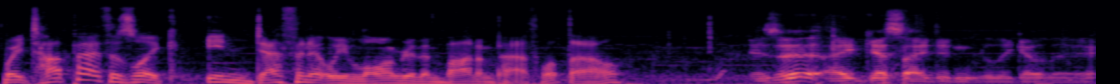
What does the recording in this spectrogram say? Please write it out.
Wait, top path is like indefinitely longer than bottom path. What the hell? Is it? I guess I didn't really go there.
